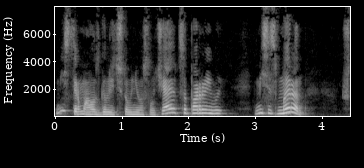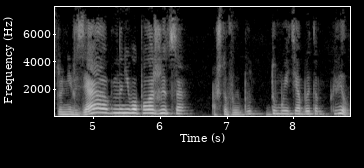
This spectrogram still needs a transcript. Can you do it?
Мистер Маус говорит, что у него случаются порывы. Миссис Мэрон, что нельзя на него положиться. А что вы думаете об этом, Квилл?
